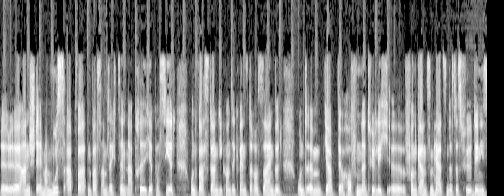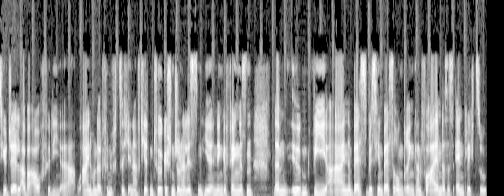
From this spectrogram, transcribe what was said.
äh, anstellen. Man muss abwarten, was am 16. April hier passiert und was dann die Konsequenz daraus sein wird. Und ähm, ja, wir hoffen natürlich äh, von ganzem Herzen, dass das für Denis Yücel, aber auch für die äh, 150 inhaftierten türkischen Journalisten hier in den Gefängnissen ähm, irgendwie eine bisschen Besserung bringen kann. Vor allem, dass es endlich zu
